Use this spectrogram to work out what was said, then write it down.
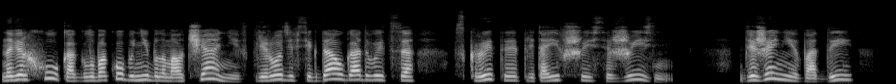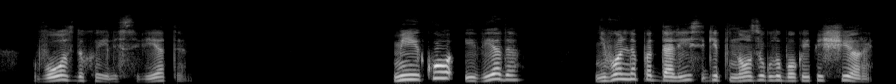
Наверху, как глубоко бы ни было молчание, в природе всегда угадывается скрытая, притаившаяся жизнь, движение воды, воздуха или света. Мияко и Веда невольно поддались гипнозу глубокой пещеры,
